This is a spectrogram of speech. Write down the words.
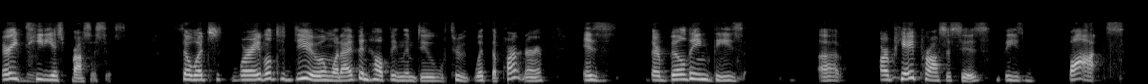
Very mm-hmm. tedious processes. So what we're able to do and what I've been helping them do through with the partner is they're building these uh, RPA processes, these bots,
